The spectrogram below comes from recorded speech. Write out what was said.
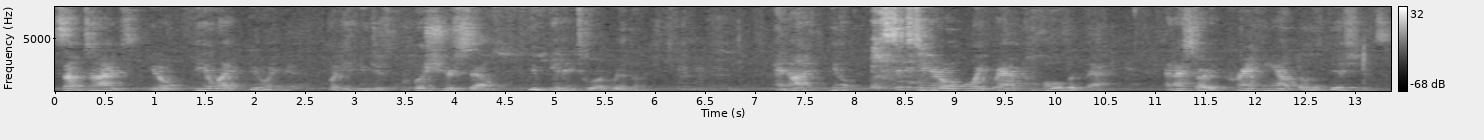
sometimes you don't feel like doing it, but if you just push yourself, you get into a rhythm. And I, you know, 16-year-old boy grabbed hold of that. And I started cranking out those dishes.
